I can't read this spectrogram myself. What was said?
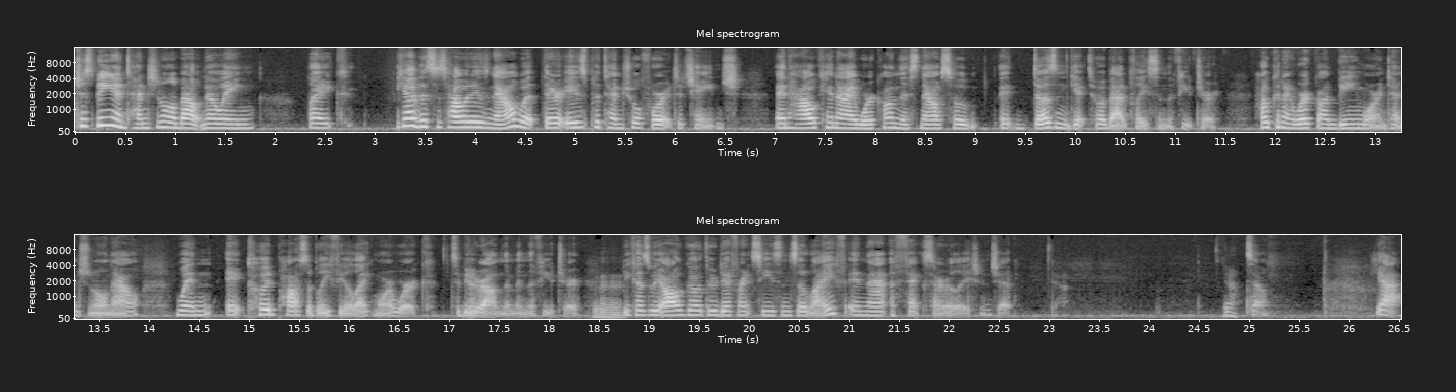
just being intentional about knowing, like, yeah, this is how it is now, but there is potential for it to change. And how can I work on this now so it doesn't get to a bad place in the future? How can I work on being more intentional now when it could possibly feel like more work to be Yeah. around them in the future? Mhm. Because we all go through different seasons of life and that affects our relationship. Yeah. Yeah. So, yeah,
